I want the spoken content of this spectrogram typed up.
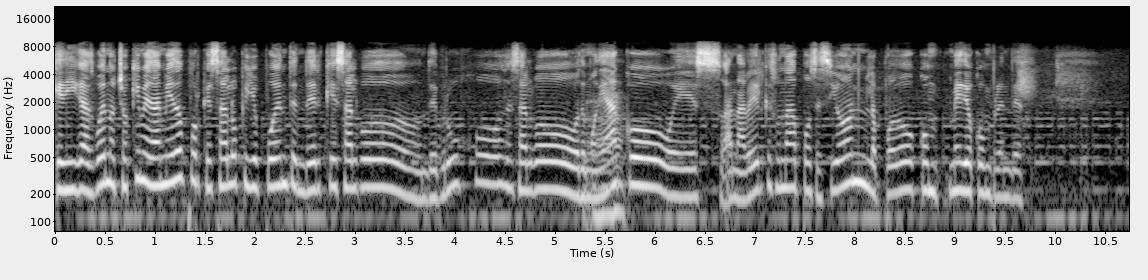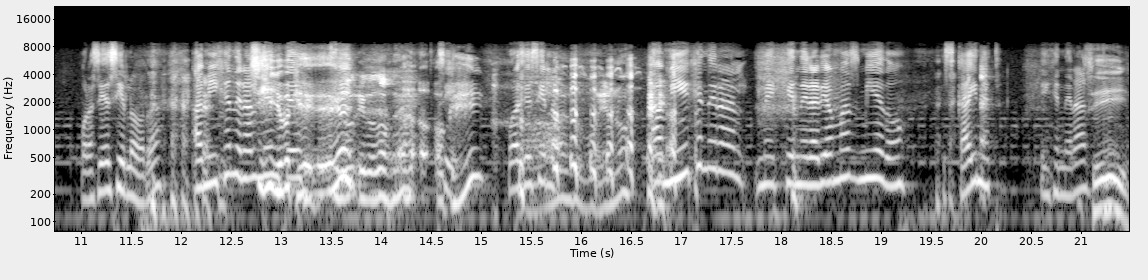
Que digas, bueno, Chucky me da miedo porque es algo que yo puedo entender que es algo de brujos, es algo demoníaco, o es Anabel, que es una posesión, la puedo com- medio comprender. por así decirlo, ¿verdad? A mí generalmente... Sí, yo me quedé. lo- y los dos, ¿eh? Ok. Sí, por así decirlo. Ah, bueno. A mí en general me generaría más miedo Skynet, en general. Sí,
